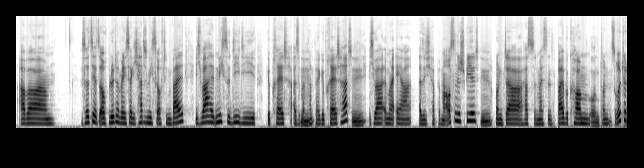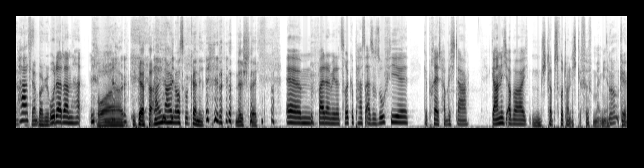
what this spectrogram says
Aber es hört sich jetzt auch blöd an, wenn ich sage, ich hatte nicht so oft den Ball. Ich war halt nicht so die, die geprellt, also beim Mhm. Handball geprellt hat. hm, Ich war immer eher, also ich habe immer außen gespielt hm. und da hast du meistens den Ball bekommen Und- und, zurückgepasst. Oder dann Boah, Ja, nein, nein, Ausdruck kenne ich. nicht schlecht. ähm, Ball dann wieder zurückgepasst. Also so viel geprellt habe ich da gar nicht, aber ich, Mhm. ich glaube, es wurde auch nicht gepfiffen bei mir. Ja, okay.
